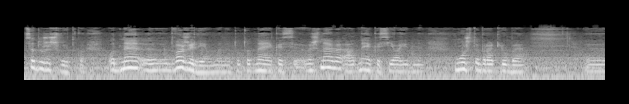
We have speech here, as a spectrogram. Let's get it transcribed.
Все дуже швидко. Одне, е, два желе в мене тут. Одне якесь вишневе, а одне якесь ягідне. Можете брати любе. Е,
